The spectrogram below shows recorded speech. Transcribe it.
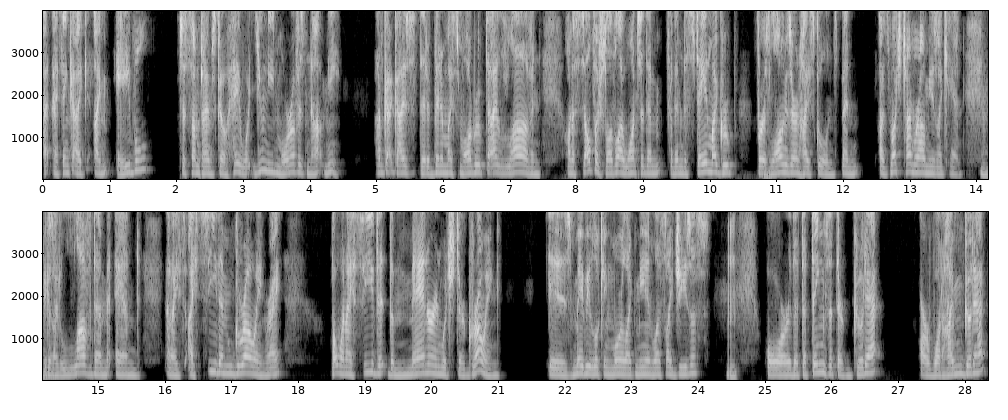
I, I think I, I'm able to sometimes go, Hey, what you need more of is not me. I've got guys that have been in my small group that I love. And on a selfish level, I want to them for them to stay in my group for as long as they're in high school and spend as much time around me as I can because I love them and and I I see them growing, right? But when I see that the manner in which they're growing is maybe looking more like me and less like Jesus, Mm. or that the things that they're good at are what I'm good at,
